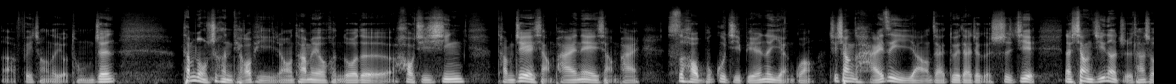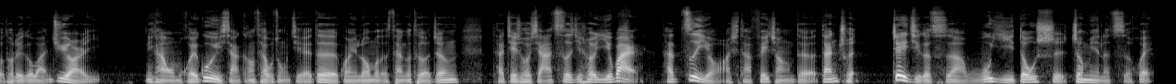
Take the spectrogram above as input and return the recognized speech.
啊，非常的有童真。他们总是很调皮，然后他们有很多的好奇心，他们这也想拍，那也想拍，丝毫不顾及别人的眼光，就像个孩子一样在对待这个世界。那相机呢，只是他手头的一个玩具而已。你看，我们回顾一下刚才我总结的关于 Lomo 的三个特征：他接受瑕疵，接受意外，他自由，而且他非常的单纯。这几个词啊，无疑都是正面的词汇，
